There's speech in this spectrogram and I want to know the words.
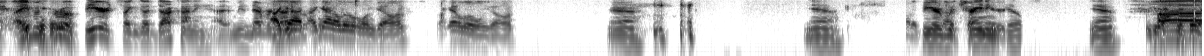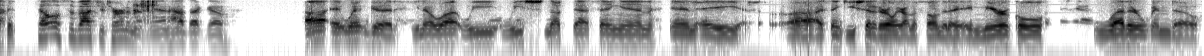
I even grew a beard so I can go duck hunting. I mean, never. I got I got a little one going. I got a little one going. Yeah. yeah. Beard with training beard. skills. Yeah. Yeah. Uh, tell us about your tournament, man. How'd that go? Uh, it went good. You know what? We we snuck that thing in in a uh, I think you said it earlier on the phone today, a miracle weather window.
